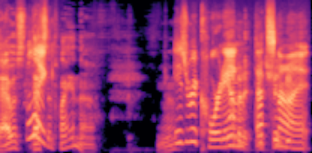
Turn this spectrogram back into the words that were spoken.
that was that's like- the plan though. You know? Is recording. Yeah, but it- it that's be- not.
